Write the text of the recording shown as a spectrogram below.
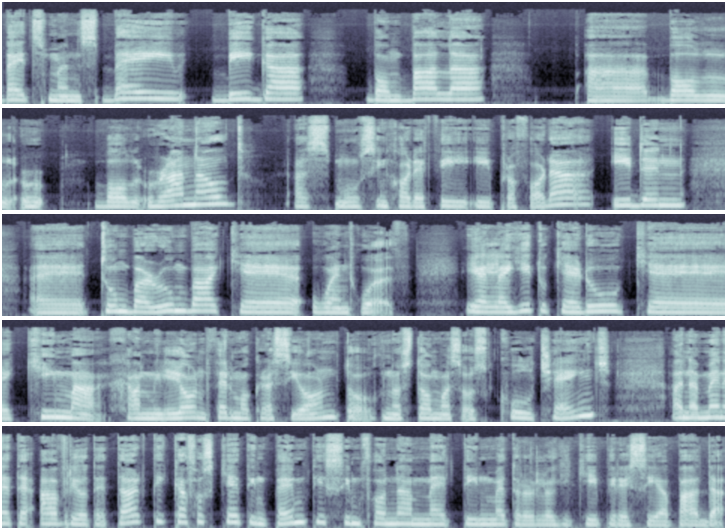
Batsman's Bay, Biga, Bombala, Bol, Bol Ranald, ας μου συγχωρεθεί η προφορά, Eden, ε, Tumbarumba και Wentworth. Η αλλαγή του καιρού και κύμα χαμηλών θερμοκρασιών, το γνωστό μας ως cool change, αναμένεται αύριο Τετάρτη καθώς και την Πέμπτη σύμφωνα με την Μετεωρολογική Υπηρεσία πάντα.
